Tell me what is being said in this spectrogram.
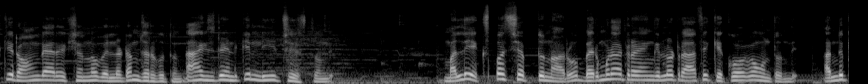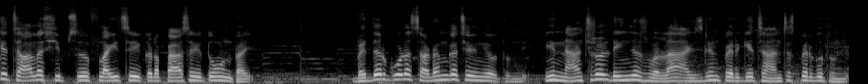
కి రాంగ్ డైరెక్షన్లో వెళ్ళటం వెళ్ళడం జరుగుతుంది. యాక్సిడెంట్కి లీడ్ చేస్తుంది. మళ్ళీ ఎక్స్పర్ట్స్ చెప్తున్నారు బెర్ముడా ట్రయాంగిల్లో ట్రాఫిక్ ఎక్కువగా ఉంటుంది. అందుకే చాలా షిప్స్ ఫ్లైట్స్ ఇక్కడ పాస్ అవుతూ ఉంటాయి. వెదర్ కూడా సడన్గా చేంజ్ అవుతుంది. ఈ న్యాచురల్ డేంజర్స్ వల్ల యాక్సిడెంట్ పెరిగే ఛాన్సెస్ పెరుగుతుంది.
